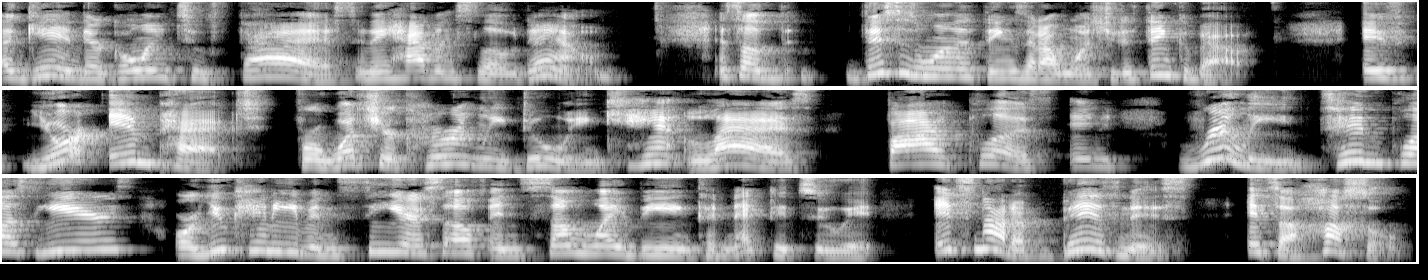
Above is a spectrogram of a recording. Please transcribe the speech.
again, they're going too fast and they haven't slowed down. And so th- this is one of the things that I want you to think about. If your impact for what you're currently doing can't last five plus in really 10 plus years, or you can't even see yourself in some way being connected to it, it's not a business, it's a hustle.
